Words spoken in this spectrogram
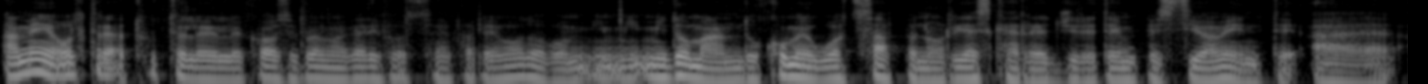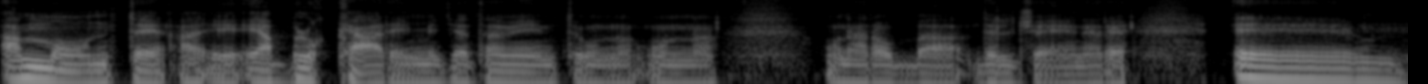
A me, oltre a tutte le, le cose, poi magari forse ne parleremo dopo, mi, mi, mi, domando come WhatsApp non riesca a reagire tempestivamente a, a monte a, e, a bloccare immediatamente un, un, una roba del genere. E, ehm,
